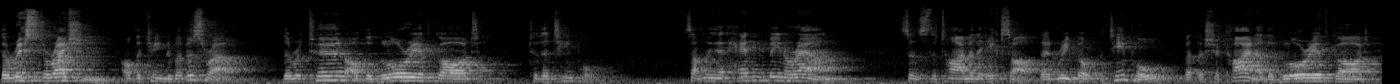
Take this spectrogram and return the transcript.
the restoration of the kingdom of Israel, the return of the glory of God to the temple, something that hadn't been around since the time of the exile. They'd rebuilt the temple, but the Shekinah, the glory of God,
